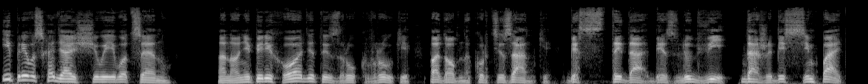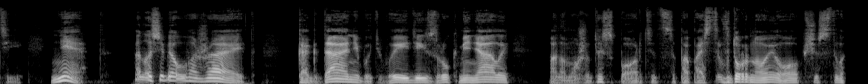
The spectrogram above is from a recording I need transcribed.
и превосходящего его цену. Оно не переходит из рук в руки, подобно куртизанке, без стыда, без любви, даже без симпатии. Нет, оно себя уважает. Когда-нибудь, выйдя из рук менялы, оно может испортиться, попасть в дурное общество.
